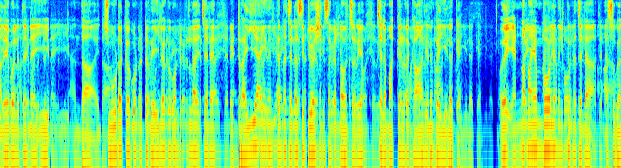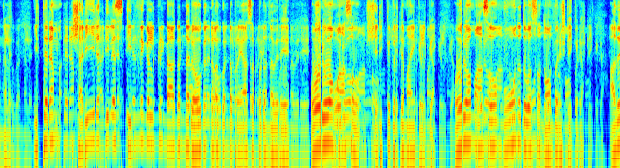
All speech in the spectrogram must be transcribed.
അതേപോലെ തന്നെ ഈ എന്താ ചൂടൊക്കെ കൊണ്ടിട്ട് വെയിലൊക്കെ കൊണ്ടിട്ടുള്ള ചില ഈ ഡ്രൈ ആയി നിൽക്കുന്ന ചില സിറ്റുവേഷൻസ് ഒക്കെ ഉണ്ടാവും ചെറിയ ചില മക്കളുടെ കാലിലും കയ്യിലൊക്കെ. എണ്ണമയം പോലെ നിൽക്കുന്ന ചില അസുഖങ്ങൾ ഇത്തരം ശരീരത്തിലെ സ്കിന്നുകൾക്ക് ഉണ്ടാകുന്ന രോഗങ്ങളെ കൊണ്ട് പ്രയാസപ്പെടുന്നവരെ ഓരോ മാസവും ശരിക്ക് കൃത്യമായി കേൾക്കുക. ഓരോ മാസവും മൂന്ന് ദിവസം നോമ്പനുഷ്ഠിക്കുക അത്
